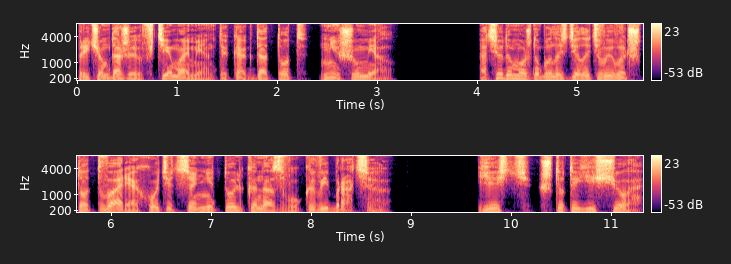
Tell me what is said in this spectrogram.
Причем даже в те моменты, когда тот не шумел. Отсюда можно было сделать вывод, что тварь охотится не только на звук и вибрацию. Есть что-то еще,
